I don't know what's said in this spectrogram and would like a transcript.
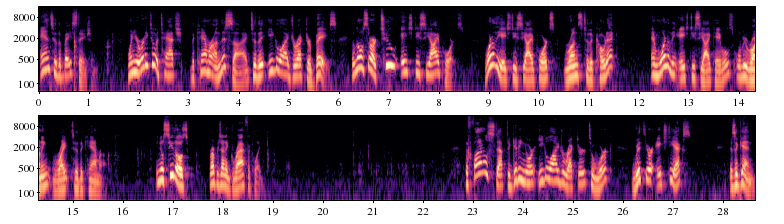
and to the base station. When you're ready to attach the camera on this side to the Eagle-Eye Director base, you'll notice there are two HDCI ports. One of the HDCI ports runs to the codec, and one of the HDCI cables will be running right to the camera. And you'll see those represented graphically. The final step to getting your Eagle-Eye Director to work with your HDX is again,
